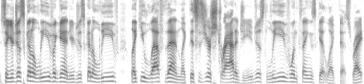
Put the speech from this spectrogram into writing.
so you're just going to leave again. You're just going to leave like you left then. Like, this is your strategy. You just leave when things get like this, right?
